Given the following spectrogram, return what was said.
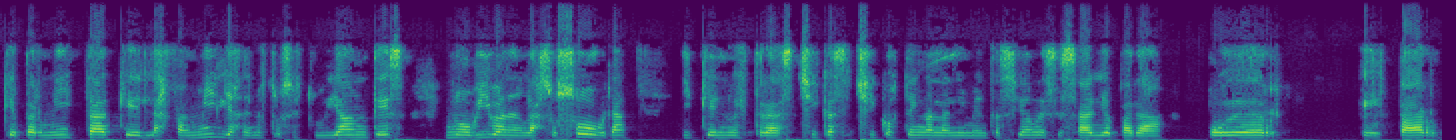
que permita que las familias de nuestros estudiantes no vivan en la zozobra y que nuestras chicas y chicos tengan la alimentación necesaria para poder estar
